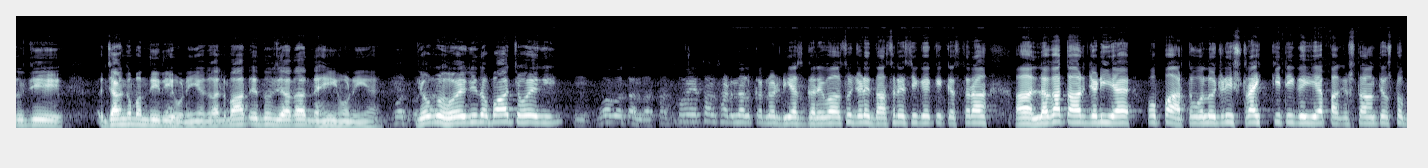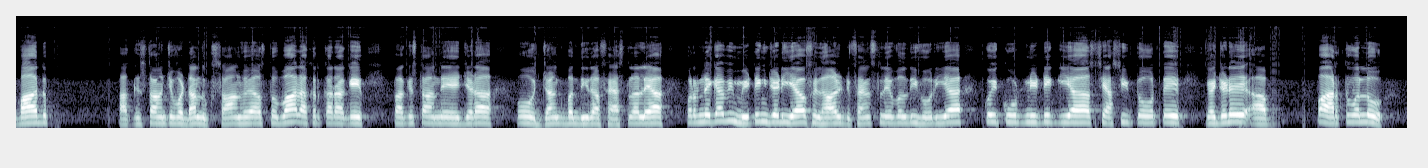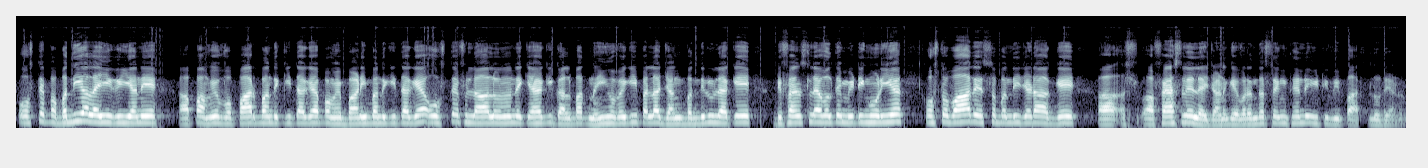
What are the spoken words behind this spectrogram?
ਦੂਜੀ ਜੰਗਬੰਦੀ ਦੀ ਹੋਣੀ ਹੈ। ਗੱਲਬਾਤ ਇਹ ਤੋਂ ਜ਼ਿਆਦਾ ਨਹੀਂ ਹੋਣੀ ਹੈ। ਜੋ ਕੋਈ ਹੋਏਗੀ ਤਾਂ ਬਾਅਦ ਚ ਹੋਏਗੀ। ਬਹੁਤ ਬਹੁਤ ਧੰਨਵਾਦ। ਸਰ ਸੋ ਇਹ ਸਨ ਸਾਡੇ ਨਾਲ ਕਰਨਲ ਡੀਐਸ ਗਰੇਵਾਲ ਸੋ ਜਿਹੜੇ ਦੱਸ ਰਹੇ ਸੀਗੇ ਕਿ ਕਿਸ ਤਰ੍ਹਾਂ ਲਗਾਤਾਰ ਜਿਹੜੀ ਹੈ ਉਹ ਭਾਰਤ ਵੱਲੋਂ ਜਿਹੜੀ ਸਟ੍ਰਾਈਕ ਕੀਤੀ ਗਈ ਹੈ ਪਾਕਿਸਤਾਨ ਤੇ, ਉਸ ਤੋਂ ਬਾਅਦ ਪਾਕਿਸਤਾਨ 'ਚ ਵੱਡਾ ਨੁਕਸਾਨ ਹੋਇਆ। ਉਸ ਤੋਂ ਬਾਅਦ ਆਖਰਕਾਰ ਆ ਕੇ ਪਾਕਿਸਤਾਨ ਨੇ ਇਹ ਜਿਹੜਾ ਉਹ ਜੰਗਬੰਦੀ ਦਾ ਫੈਸਲਾ ਲਿਆ। ਪਰ ਉਹਨੇ ਕਿਹਾ ਵੀ ਮੀਟਿੰਗ ਜਿਹੜੀ ਹੈ ਉਹ ਫਿਲਹਾਲ ਡਿਫੈਂਸ ਲੈਵਲ ਦੀ ਹੋ ਰਹੀ ਹੈ। ਕੋਈ ਕੂਟਨੀਤਿਕ ਜਾਂ ਸਿਆਸੀ ਤੌਰ ਤੇ ਜਾਂ ਜਿਹੜੇ ਭਾਰਤ ਵੱਲੋਂ ਉਸ ਤੇ ਪਾਬੰਦੀਆਂ ਲਾਈ ਗਈਆਂ ਨੇ ਭਾਵੇਂ ਉਹ ਵਪਾਰ ਬੰਦ ਕੀਤਾ ਗਿਆ, ਭਾਵੇਂ ਬਾਣੀ ਬੰਦ ਕੀਤਾ ਗਿਆ, ਉਸ ਤੇ ਫਿਲਹਾਲ ਉਹਨਾਂ ਨੇ ਕਿਹਾ ਕਿ ਗੱਲਬਾਤ ਨਹੀਂ ਹੋਵੇਗੀ। ਪਹਿਲਾਂ ਜੰਗਬੰਦੀ ਨੂੰ ਲੈ ਕੇ ਡਿਫੈਂਸ ਲੈਵਲ ਤੇ ਮੀਟਿੰਗ ਹੋਣੀ ਹੈ ਉਸ ਤੋਂ ਬਾਅਦ ਇਸ ਸੰਬੰਧੀ ਜਿਹੜਾ ਅੱਗੇ ਫੈਸਲੇ ਲਏ ਜਾਣਗੇ। ਵਰਿੰਦਰ ਸਿੰਘ ਥਿੰਦ ਈਟੀਵੀ ਭਾਰਤ, ਲੁਧਿਆਣਾ।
